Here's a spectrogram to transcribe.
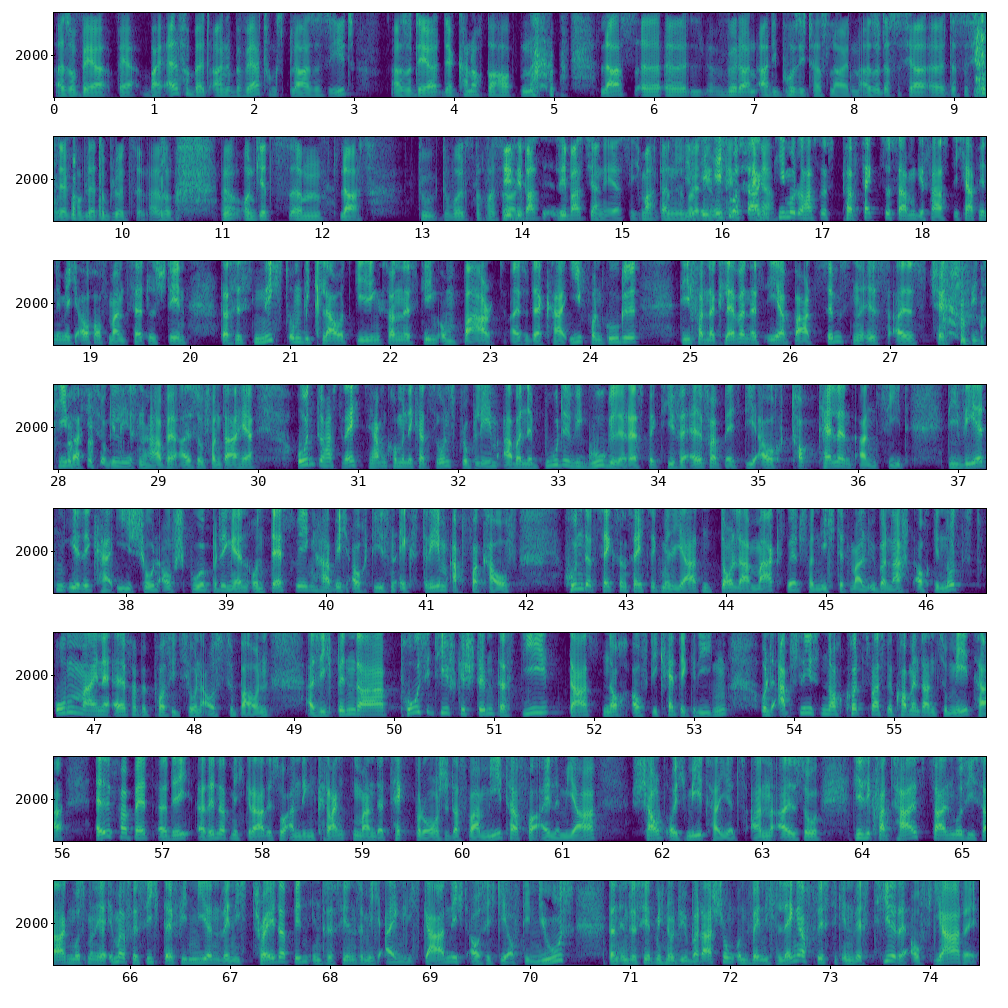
Also wer, wer bei Alphabet eine Bewertungsblase sieht, also der, der kann auch behaupten, Lars äh, äh, würde an Adipositas leiden. Also das ist ja, äh, das ist ja der komplette Blödsinn. Also, ne? Und jetzt, ähm, Lars, Du, du wolltest noch was sagen. Nee, Sebastian, erst. Ich mache dann lieber Ich, ich muss sagen, Timo, du hast es perfekt zusammengefasst. Ich habe hier nämlich auch auf meinem Zettel stehen, dass es nicht um die Cloud ging, sondern es ging um BART, also der KI von Google, die von der Cleverness eher Bart Simpson ist als ChatGPT, was ich so gelesen habe. Also von daher. Und du hast recht, sie haben ein Kommunikationsproblem. Aber eine Bude wie Google, respektive Alphabet, die auch Top-Talent anzieht, die werden ihre KI schon auf Spur bringen. Und deswegen habe ich auch diesen extremen Abverkauf 166 Milliarden Dollar Marktwert vernichtet mal über Nacht, auch genutzt, um meine Alphabet-Position auszubauen. Also ich bin da positiv gestimmt, dass die das noch auf die Kette kriegen. Und abschließend noch kurz was, wir kommen dann zu Meta. Alphabet erinnert mich gerade so an den kranken Mann der Tech-Branche. Das war Meta vor einem Jahr. Schaut euch Meta jetzt an. Also diese Quartalszahlen, muss ich sagen, muss man ja immer für sich definieren. Wenn ich Trader bin, interessieren sie mich eigentlich gar nicht, außer ich gehe auf die News, dann interessiert mich nur die Überraschung. Und wenn ich längerfristig investiere, auf Jahre,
